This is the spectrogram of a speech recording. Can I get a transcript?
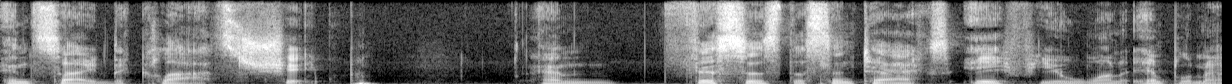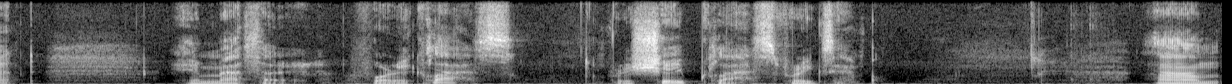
inside the class shape. And this is the syntax if you want to implement a method for a class for a shape class for example. Um,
